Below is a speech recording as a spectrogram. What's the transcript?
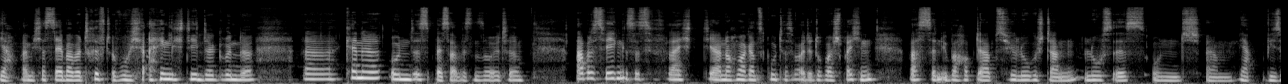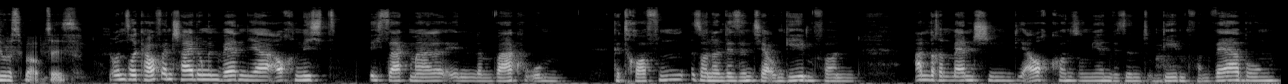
ja, weil mich das selber betrifft, obwohl ich eigentlich die Hintergründe äh, kenne und es besser wissen sollte. Aber deswegen ist es vielleicht ja nochmal ganz gut, dass wir heute drüber sprechen, was denn überhaupt da psychologisch dann los ist und ähm, ja, wieso das überhaupt so ist. Unsere Kaufentscheidungen werden ja auch nicht, ich sag mal, in einem Vakuum getroffen, sondern wir sind ja umgeben von anderen Menschen, die auch konsumieren. Wir sind umgeben von Werbung,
